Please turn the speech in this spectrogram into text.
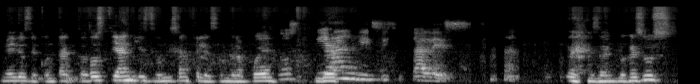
medios de contacto, dos tianguis de Luis Ángeles, donde la pueden. Dos tianguis ver. digitales. Exacto, Jesús.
